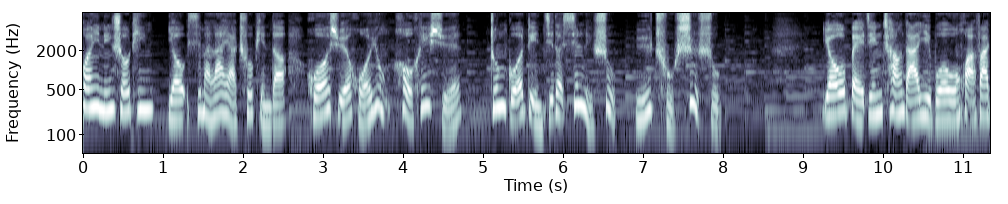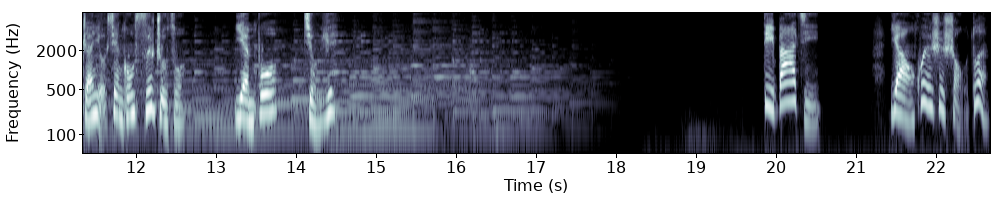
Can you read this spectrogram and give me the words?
欢迎您收听由喜马拉雅出品的《活学活用厚黑学：中国顶级的心理术与处世术》，由北京昌达一博文化发展有限公司著作，演播九月。第八集，养晦是手段，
